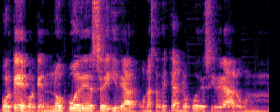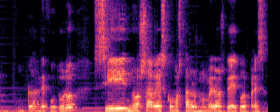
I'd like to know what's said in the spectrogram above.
¿Por qué? Porque no puedes eh, idear una estrategia, no puedes idear un, plan de futuro si no sabes cómo están los números de tu empresa.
